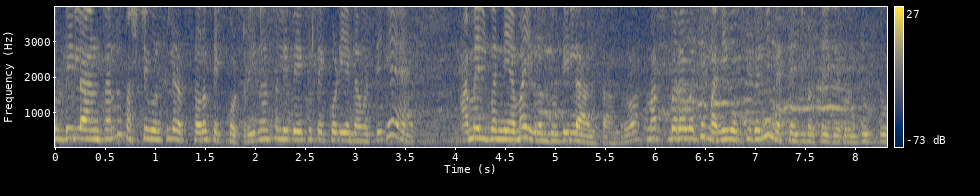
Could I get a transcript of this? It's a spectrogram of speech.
ದುಡ್ಡಿಲ್ಲ ಅಂತಂದ್ರೆ ಫಸ್ಟಿಗೆ ಒಂದ್ಸಲಿ ಹತ್ತು ಸಾವಿರ ತೆಕ್ಕೊಟ್ರಿ ಇನ್ನೊಂದ್ಸಲಿ ಬೇಕು ತೆಕ್ಕೊಡಿ ಅನ್ನೋ ಹೊತ್ತಿಗೆ ಆಮೇಲೆ ಬನ್ನಿ ಅಮ್ಮ ಇದ್ರಲ್ಲಿ ದುಡ್ಡಿಲ್ಲ ಅಂತ ಅಂದ್ರು ಮತ್ತೆ ಬರೋ ಹೊತ್ತಿಗೆ ಮನೆಗೆ ಹೋಗ್ತಿದ್ದಂಗೆ ಮೆಸೇಜ್ ಬರ್ತಾ ಇದೆ ಅದ್ರಲ್ಲಿ ದುಡ್ಡು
